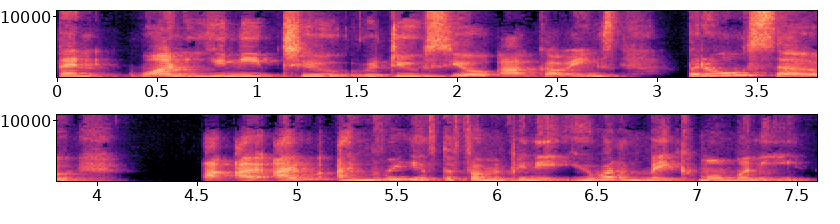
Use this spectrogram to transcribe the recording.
then one you need to reduce your outgoings, but also I, I'm I'm really of the firm opinion you want to make more money.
